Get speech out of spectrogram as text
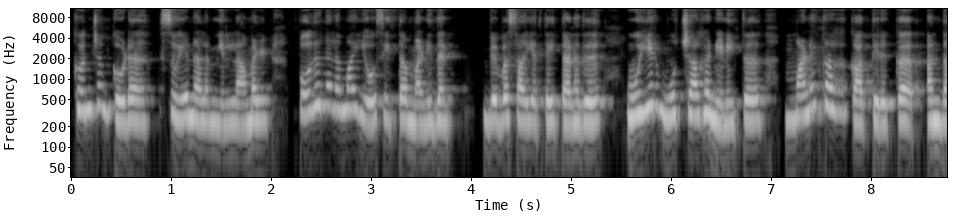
கொஞ்சம் கூட சுயநலம் இல்லாமல் பொதுநலமாய் யோசித்த மனிதன் விவசாயத்தை தனது உயிர் மூச்சாக நினைத்து மழைக்காக காத்திருக்க அந்த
